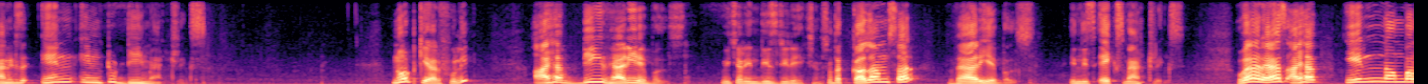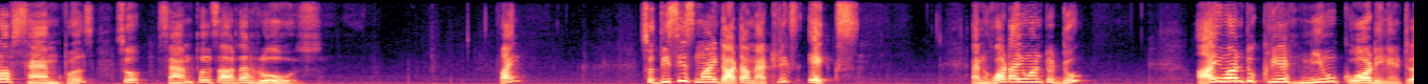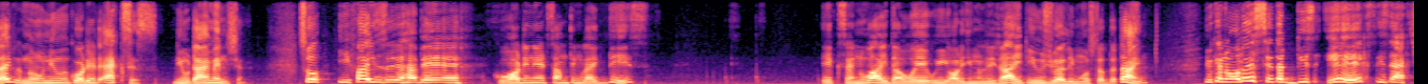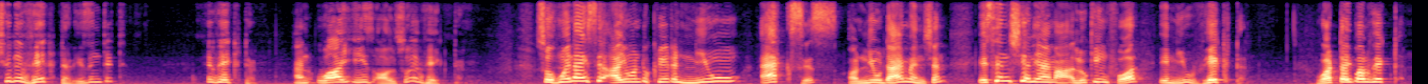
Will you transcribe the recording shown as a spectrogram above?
and it is n into D matrix. Note carefully, I have D variables which are in this direction. So, the columns are variables in this X matrix, whereas I have n number of samples. So, samples are the rows fine. So, this is my data matrix X and what I want to do? I want to create new coordinate right no new coordinate axis new dimension. So, if I have a coordinate something like this x and y the way we originally write usually most of the time you can always say that this Ax is actually a vector is not it a vector and y is also a vector. So, when I say I want to create a new axis or new dimension essentially I am uh, looking for a new vector. What type of vector?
